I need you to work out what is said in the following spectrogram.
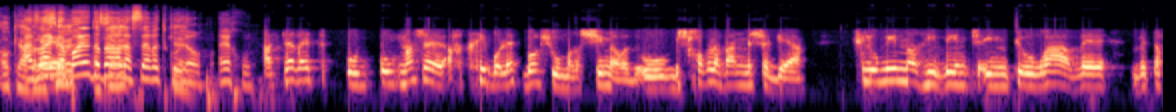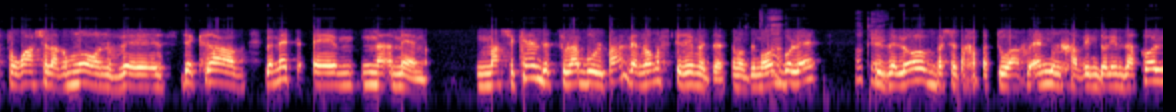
אוקיי, אז רגע, הסרט, בוא נדבר הסרט, על הסרט כן. כולו, איך הוא? הסרט, הוא, הוא, מה שהכי בולט בו שהוא מרשים מאוד, הוא בשחור לבן משגע, צילומים מרהיבים עם תאורה ו, ותפאורה של ארמון ושדה קרב, באמת אה, מהמם. מה שכן, זה צולם באולפן והם לא מסתירים את זה. זאת אומרת, זה מאוד אה, בולט, אוקיי. שזה לא בשטח הפתוח, אין מרחבים גדולים, זה הכל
